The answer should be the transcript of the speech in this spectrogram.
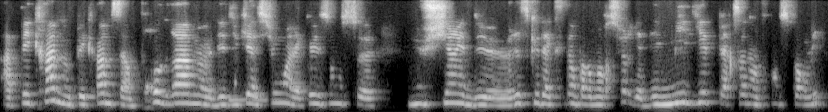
à PECRAM. Donc, PECRAM, c'est un programme d'éducation à la connaissance euh, du chien et de risque d'accident par morsure. Il y a des milliers de personnes en France formées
